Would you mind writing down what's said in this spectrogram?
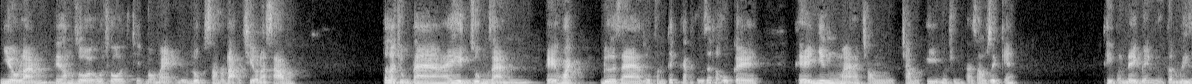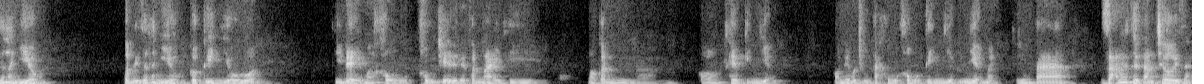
Nhiều lắm. Thế xong rồi ôi thôi chết bỏ mẹ. Lúc sau nó đảo chiều là xong. Tức là chúng ta hãy hình dung rằng kế hoạch đưa ra rồi phân tích các thứ rất là ok. Thế nhưng mà trong trong khi mà chúng ta giao dịch ấy thì vấn đề bị ảnh hưởng tâm lý rất là nhiều. Tâm lý rất là nhiều cực kỳ nhiều luôn thì để mà khống khống chế được cái phần này thì nó cần à, có thêm kinh nghiệm. Còn nếu mà chúng ta không không có kinh nghiệm kinh nghiệm ấy thì chúng ta giãn cái thời gian chơi ra.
